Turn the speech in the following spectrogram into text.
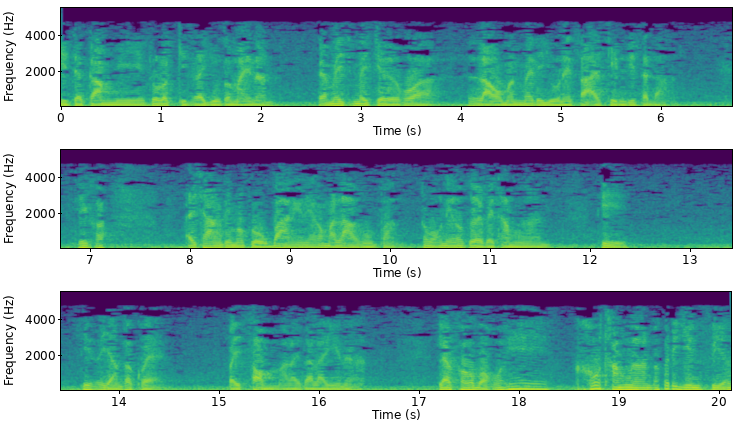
กิจกรรมมีธุรกิจอะไรอยู่สมัยนั้น แต่ไม่ไม่เจอเพราะว่าเรามันไม่ได้อยู่ในสายกินพิสดารที่เขา ไอ้ช่างที่มาปลูกบ้านเนี่ยเขามาเล่าให้ผมฟังเขาบอกเนี่ยเขาเคยไปทำงานที่ที่สยามสแควร์ไปซ่อมอะไรต่ออะไรเงี้ยนะฮะแล้วเขาก็บอกว่า เอ๊เขาทำงานเขาก็ได้ยินเสียง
